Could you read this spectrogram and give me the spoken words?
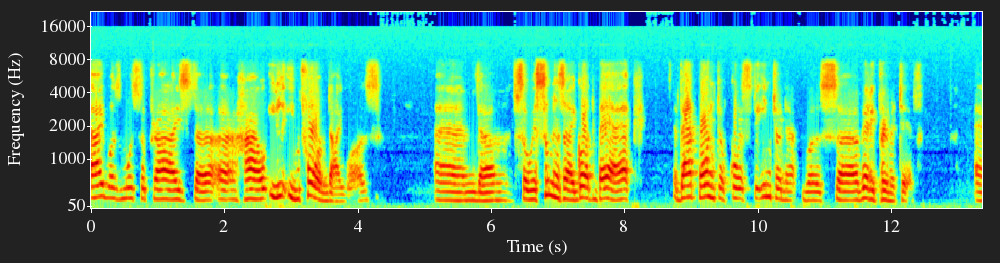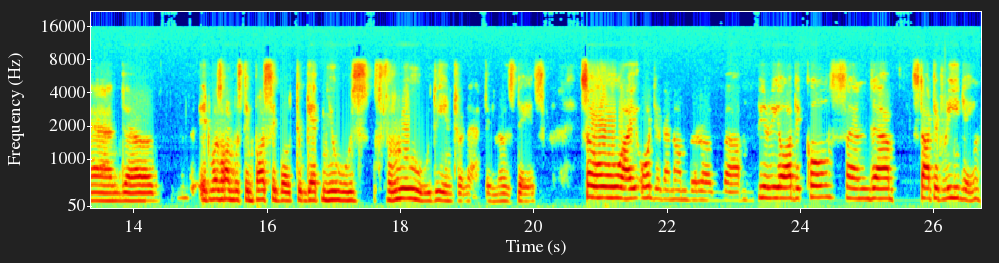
I, I was most surprised uh, how ill-informed I was. And um, so as soon as I got back, at that point, of course, the internet was uh, very primitive. And uh, it was almost impossible to get news through the internet in those days. So I ordered a number of um, periodicals and um started reading,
